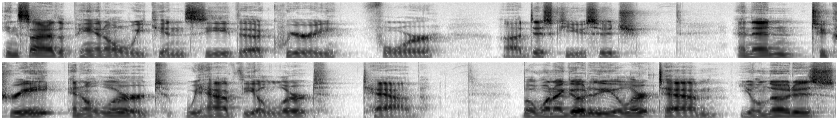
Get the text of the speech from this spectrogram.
inside of the panel, we can see the query for uh, disk usage. And then to create an alert, we have the alert tab. But when I go to the alert tab, you'll notice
